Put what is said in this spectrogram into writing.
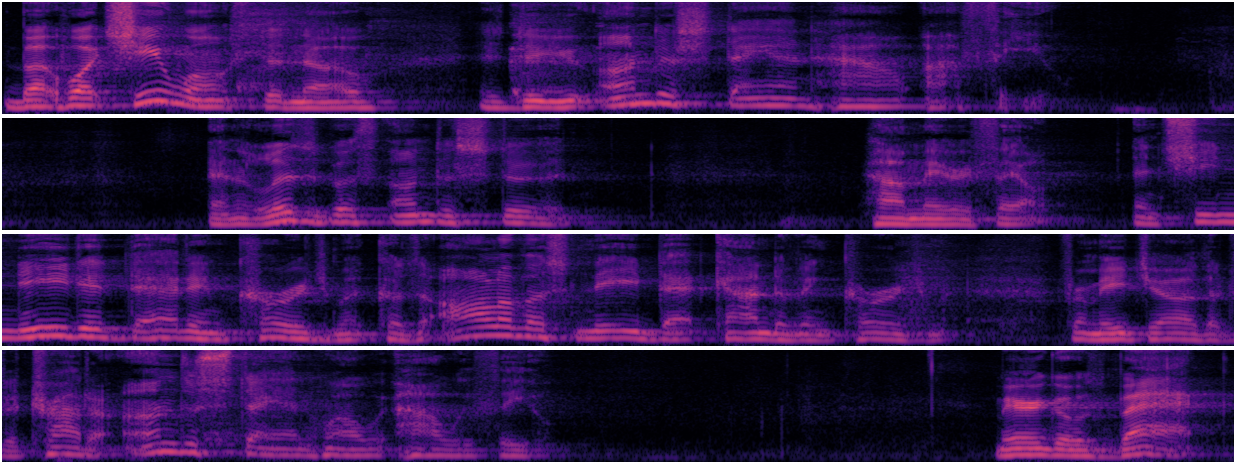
But what she wants to know is do you understand how I feel? And Elizabeth understood how Mary felt. And she needed that encouragement because all of us need that kind of encouragement from each other to try to understand how we, how we feel. Mary goes back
